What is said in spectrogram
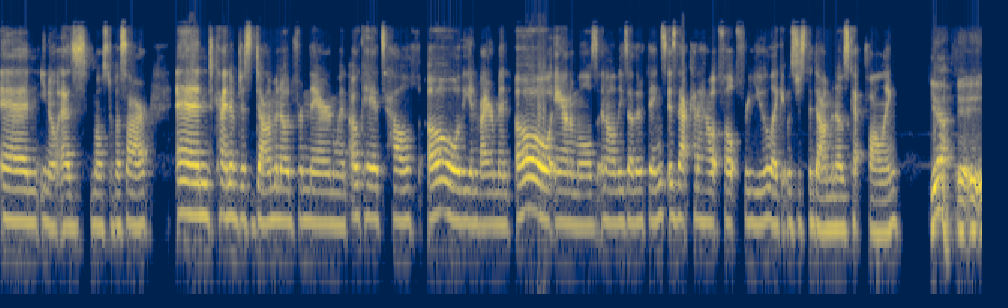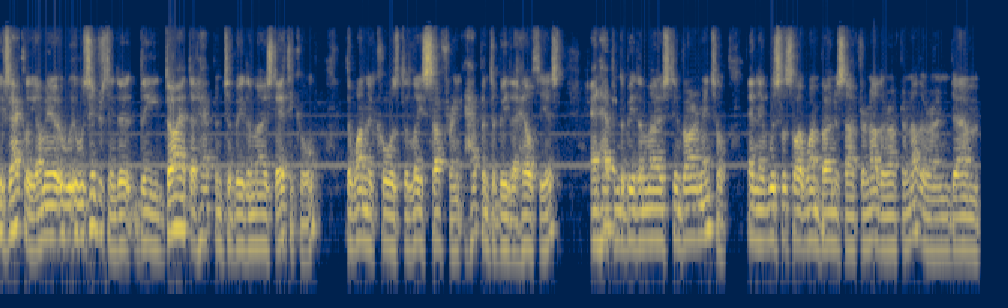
and you know as most of us are and kind of just dominoed from there and went okay it's health. Oh the environment. Oh animals and all these other things. Is that kind of how it felt for you? Like it was just the dominoes kept falling? Yeah exactly. I mean it, was interesting. The the diet that happened to be the most ethical the one that caused the least suffering happened to be the healthiest and happened to be the most environmental. And it was just like one bonus after another after another, and um,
